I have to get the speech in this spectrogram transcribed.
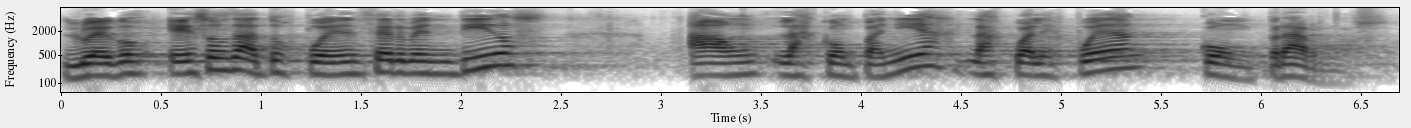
Luego, esos datos pueden ser vendidos a las compañías las cuales puedan comprarnos.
